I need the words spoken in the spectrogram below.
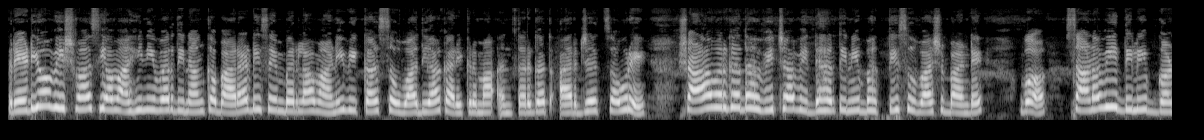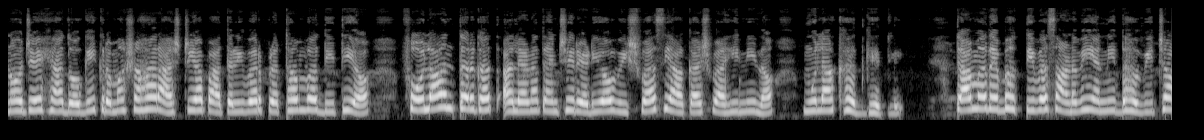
रेडिओ विश्वास या वाहिनीवर दिनांक बारा डिसेंबरला वाणी विकास संवाद या कार्यक्रमाअंतर्गत आर जे चौरे शाळा वर्ग दहावीच्या विद्यार्थिनी भक्ती सुभाष बांडे व साणवी दिलीप गणोजे ह्या दोघी क्रमशः राष्ट्रीय पातळीवर प्रथम व द्वितीय फोला अंतर्गत आल्यानं त्यांची रेडिओ विश्वास या आकाशवाहिनीनं मुलाखत घेतली. त्यामध्ये भक्ती व साणवी यांनी दहावीच्या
